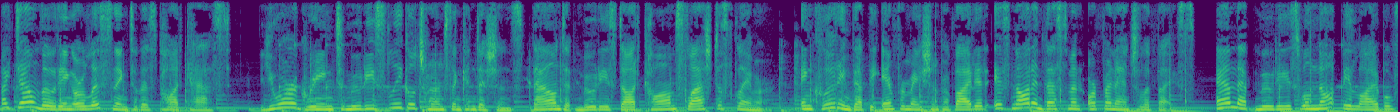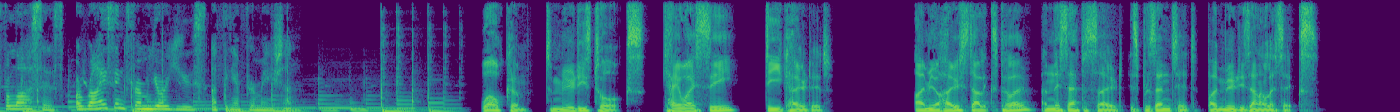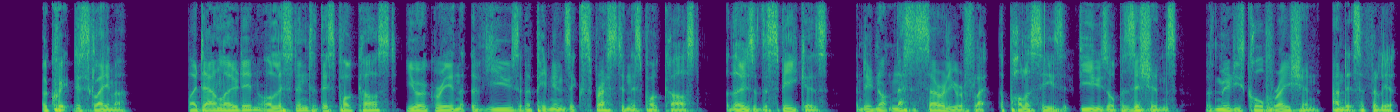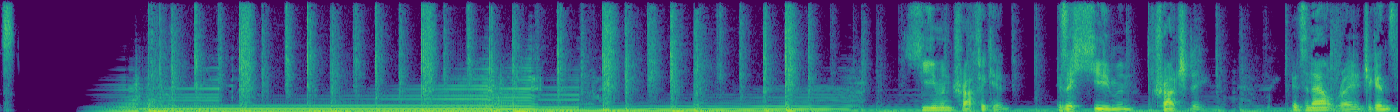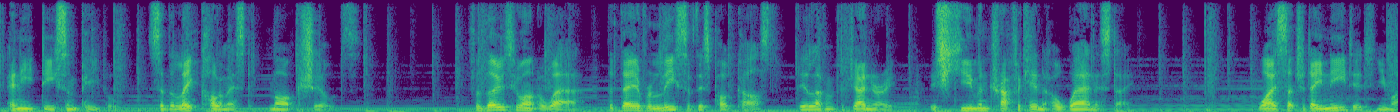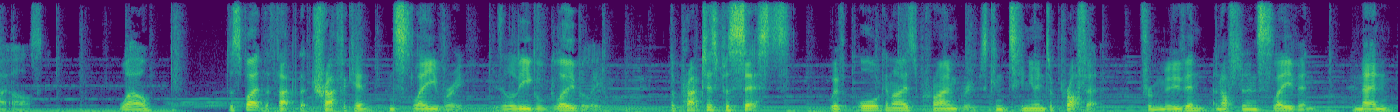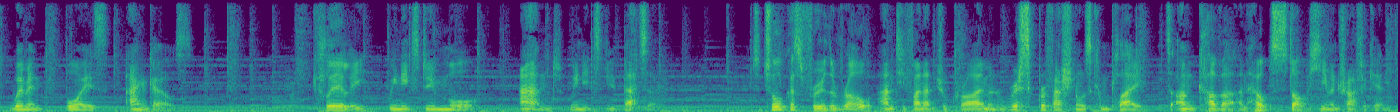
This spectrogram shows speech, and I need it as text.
By downloading or listening to this podcast, you are agreeing to Moody's legal terms and conditions found at moodys.com/disclaimer, including that the information provided is not investment or financial advice, and that Moody's will not be liable for losses arising from your use of the information. Welcome to Moody's Talks, KYC Decoded. I'm your host, Alex Pillow, and this episode is presented by Moody's Analytics. A quick disclaimer by downloading or listening to this podcast, you are agreeing that the views and opinions expressed in this podcast are those of the speakers and do not necessarily reflect the policies, views, or positions of Moody's Corporation and its affiliates. Human trafficking is a human tragedy. It's an outrage against any decent people, said the late columnist Mark Shields. For those who aren't aware, the day of release of this podcast, the 11th of January, is Human Trafficking Awareness Day. Why is such a day needed, you might ask? Well, despite the fact that trafficking and slavery is illegal globally, the practice persists, with organised crime groups continuing to profit from moving and often enslaving men, women, boys, and girls. Clearly, we need to do more and we need to do better. To talk us through the role anti financial crime and risk professionals can play to uncover and help stop human trafficking,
